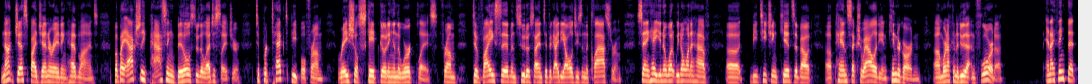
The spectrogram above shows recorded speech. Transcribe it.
not just by generating headlines, but by actually passing bills through the legislature to protect people from racial scapegoating in the workplace, from divisive and pseudoscientific ideologies in the classroom, saying, hey, you know what? We don't want to have uh, be teaching kids about uh, pansexuality in kindergarten. Um, we're not going to do that in Florida. And I think that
